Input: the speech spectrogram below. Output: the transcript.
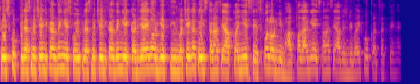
तो इसको प्लस में चेंज कर देंगे, इसको भी प्लस में चेंज कर देंगे ये कट जाएगा और ये तीन बचेगा। तो इस तरह से आपका ये शेषफल और ये भागफल आ गया। इस तरह से आप इस डिवाइड को कर सकते हैं।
